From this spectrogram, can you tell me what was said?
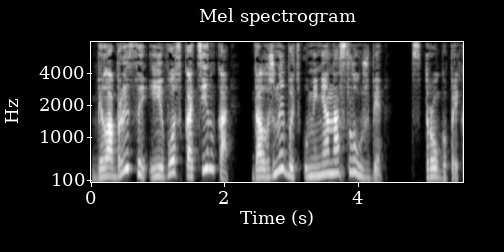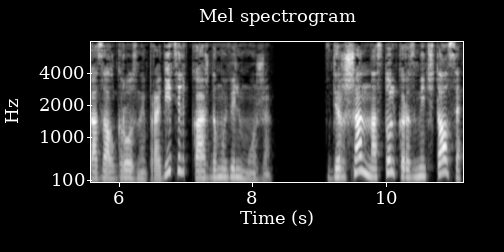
Белобрысый и его скотинка должны быть у меня на службе, строго приказал грозный правитель каждому вельможе. Дершан настолько размечтался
